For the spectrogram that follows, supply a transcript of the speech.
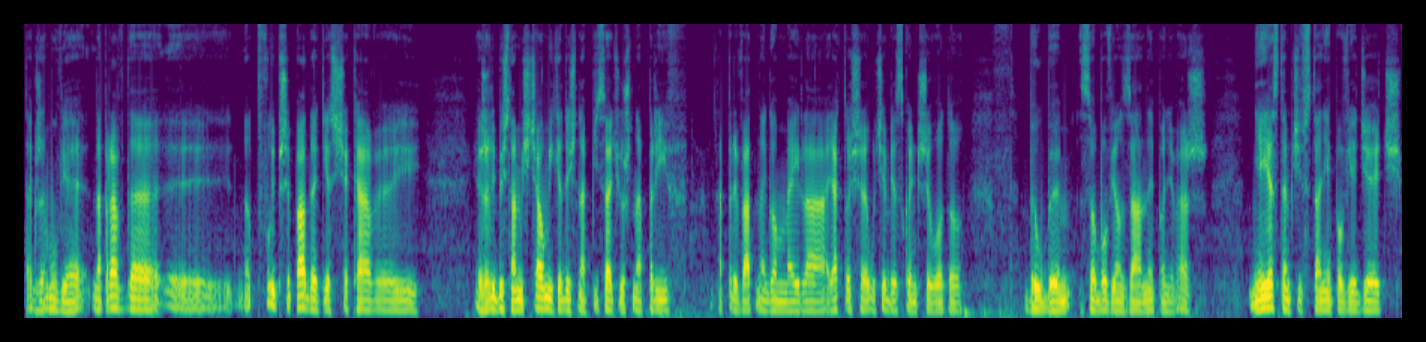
Także mówię, naprawdę yy, no, Twój przypadek jest ciekawy i jeżeli byś tam chciał mi kiedyś napisać już na priv, na prywatnego maila, jak to się u Ciebie skończyło, to byłbym zobowiązany, ponieważ nie jestem Ci w stanie powiedzieć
